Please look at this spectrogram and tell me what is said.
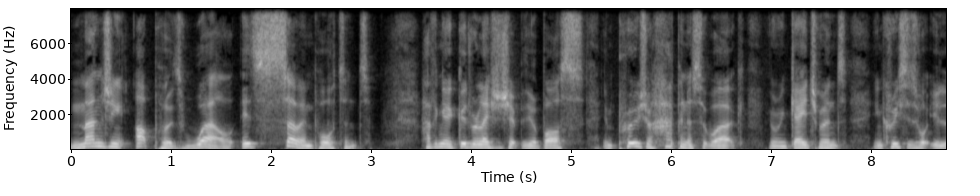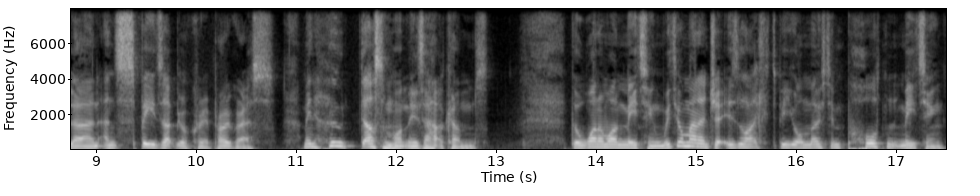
Managing upwards well is so important. Having a good relationship with your boss improves your happiness at work, your engagement, increases what you learn, and speeds up your career progress. I mean, who doesn't want these outcomes? The one on one meeting with your manager is likely to be your most important meeting,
